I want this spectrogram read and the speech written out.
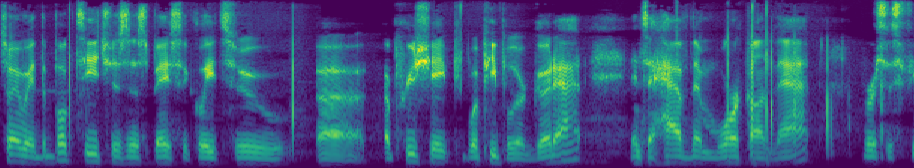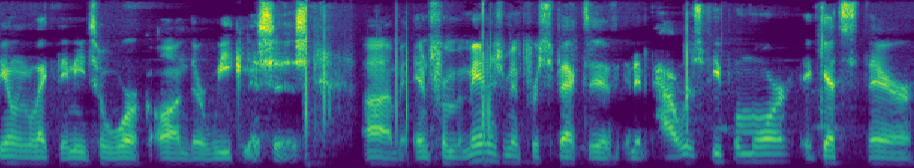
So anyway, the book teaches us basically to uh, appreciate what people are good at and to have them work on that versus feeling like they need to work on their weaknesses. Um, and from a management perspective, it empowers people more. It gets their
